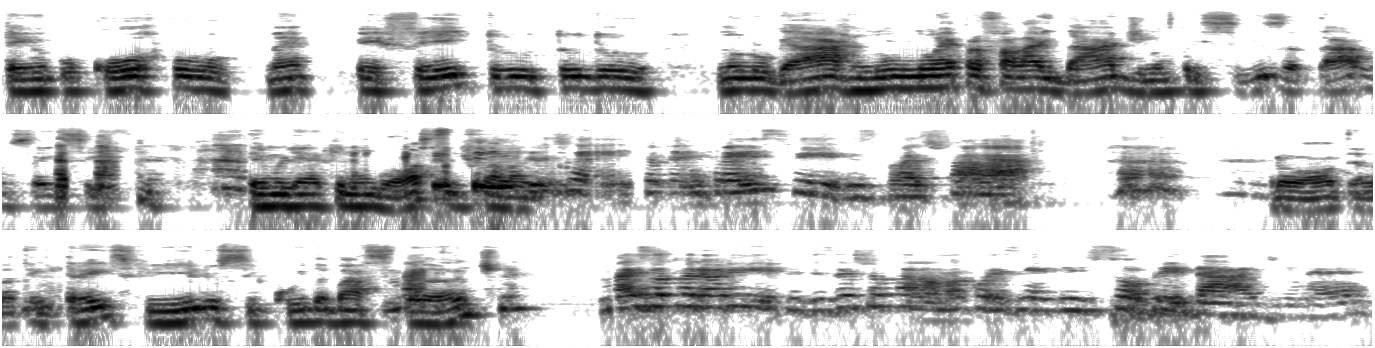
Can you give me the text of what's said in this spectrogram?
tem o corpo né, perfeito, tudo no lugar. Não, não é para falar a idade, não precisa, tá? Não sei se tem mulher que não gosta de falar. Gente, eu tenho três filhos, pode falar. Pronto, ela tem três filhos, se cuida bastante. Mas, mas doutora Eurípides, deixa eu falar uma coisinha aqui sobre idade, né?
